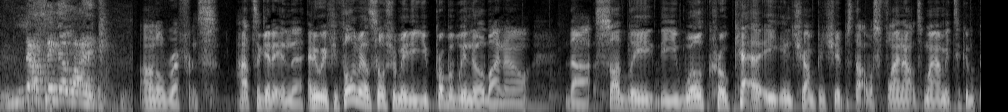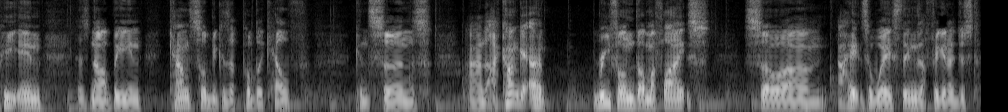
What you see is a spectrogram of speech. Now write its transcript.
Nothing alike. Arnold reference. Had to get it in there. Anyway, if you follow me on social media, you probably know by now that sadly the World Croqueta Eating Championships that was flying out to Miami to compete in has now been cancelled because of public health concerns. And I can't get a refund on my flights, so um, I hate to waste things. I figured I'd just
